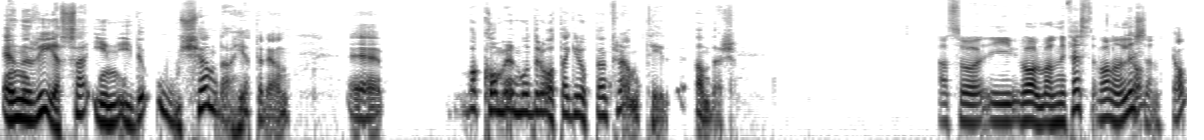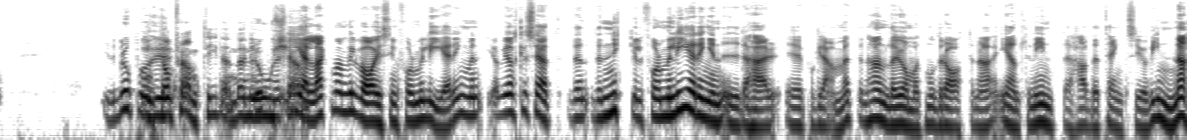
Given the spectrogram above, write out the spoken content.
en resa in i det okända heter den. Eh, vad kommer den moderata gruppen fram till, Anders? Alltså i valmanifest, valanalysen. Ja, Det beror på inte hur, om framtiden, den är på hur okänd. elak man vill vara i sin formulering. Men jag, skulle säga att den, den nyckelformuleringen i det här eh, programmet den handlar ju om att Moderaterna egentligen inte hade tänkt sig att vinna.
